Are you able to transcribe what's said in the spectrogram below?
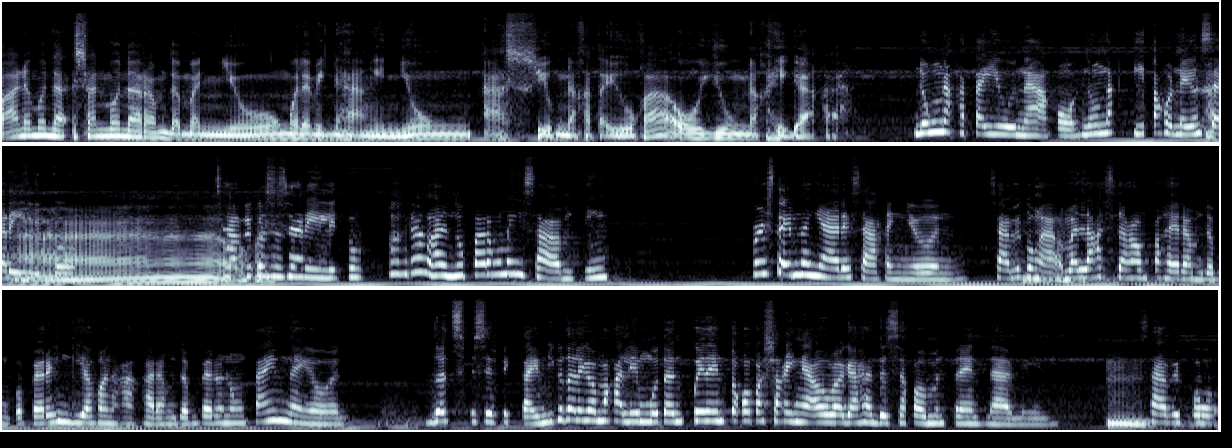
Paano mo na, saan mo naramdaman yung malamig na hangin? Yung as yung nakatayo ka o yung nakahiga ka? Nung nakatayo na ako, nung nakita ko na yung sarili ko. Ah, Sabi ko okay. sa sarili ko, parang ano, parang may something. First time nangyari sa akin yun. Sabi ko nga, malakas lang ang pakiramdam ko, pero hindi ako nakakaramdam. Pero nung time na yun, that specific time, hindi ko talaga makalimutan. Kwento ko pa siya kinaawagahan doon sa common friend namin. Mm. Sabi ko,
